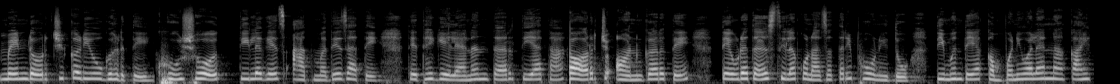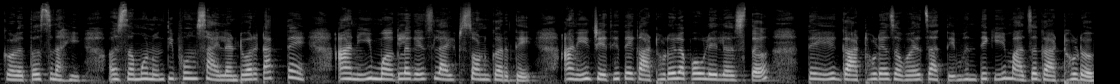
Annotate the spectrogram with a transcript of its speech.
मेन डोरची कडी उघडते. खुश होत ती लगेच आतमध्ये जाते. तेथे गेल्यानंतर ती आता टॉर्च ऑन करते. तेवढ्यातच तिला कुणाचा तरी फोन येतो. ती म्हणते या कंपनीवाल्यांना काही कळतच नाही. असं म्हणून ती फोन सायलेंटवर टाकते आणि मग लगेच लाईट्स ऑन करते. आणि जेथे ते गाठोडं लपवलेलं असतं. ते गाठोड्याजवळ जाते. म्हणते की माझं गाठोडं.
